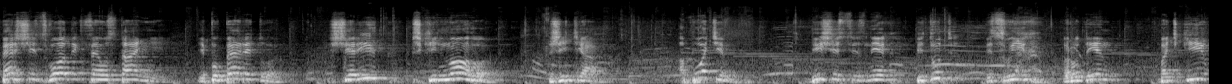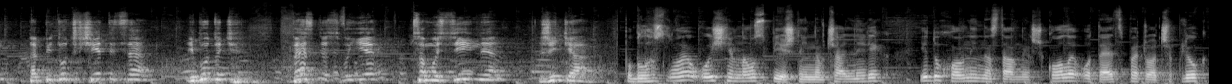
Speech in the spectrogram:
перший дзвоник це останній. І попереду ще рік шкільного життя. А потім більшість з них підуть від своїх родин, батьків та підуть вчитися і будуть вести своє самостійне життя. Поблагословив учнів на успішний навчальний рік і духовний наставник школи отець Петро Чеплюк,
